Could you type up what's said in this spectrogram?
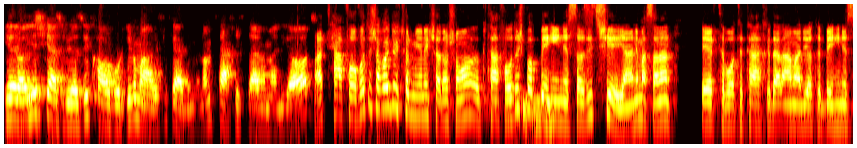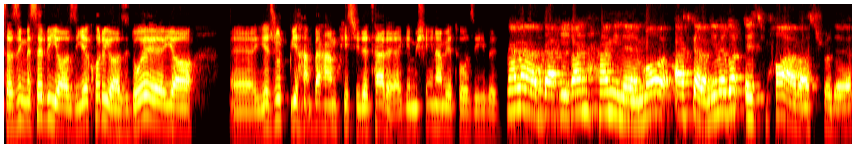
گرایشی از ریاضی کاربردی رو معرفی کردیم به نام تحقیق در عملیات. و تفاوتش آقای دکتر میانه کلام شما تفاوتش با بهینه سازی چیه؟ یعنی مثلا ارتباط تحقیق در عملیات بهینه سازی مثل ریاضی یک و ریاضی دوه یا یه جور به هم پیچیده تره؟ اگه میشه اینم یه توضیحی بدید. نه نه دقیقا همینه. ما از کردم یه مقدار اسم ها عوض شده.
